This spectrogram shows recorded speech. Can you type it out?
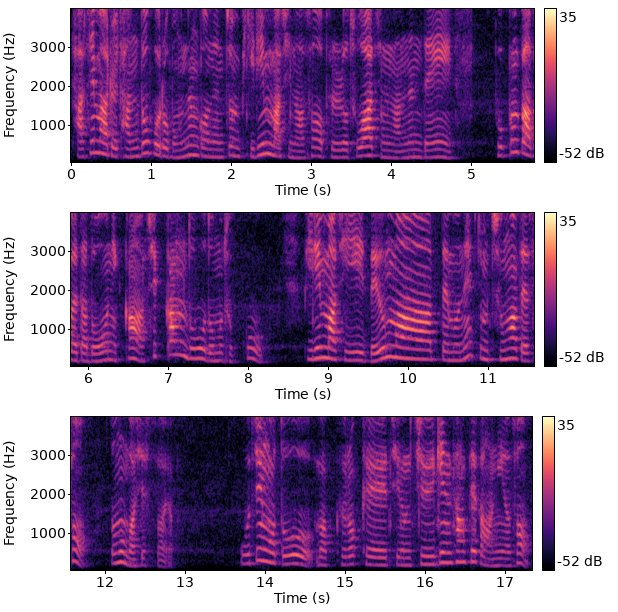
다시마를 단독으로 먹는 거는 좀 비린 맛이 나서 별로 좋아하지는 않는데 볶음밥에다 넣으니까 식감도 너무 좋고 비린 맛이 매운맛 때문에 좀 중화돼서 너무 맛있어요. 오징어도 막 그렇게 지금 질긴 상태가 아니어서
